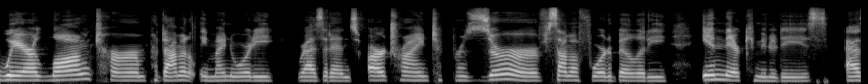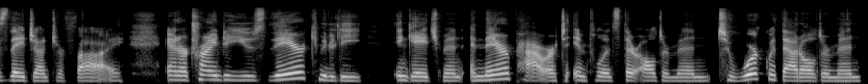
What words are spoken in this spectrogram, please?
where long-term predominantly minority residents are trying to preserve some affordability in their communities as they gentrify and are trying to use their community engagement and their power to influence their aldermen to work with that alderman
